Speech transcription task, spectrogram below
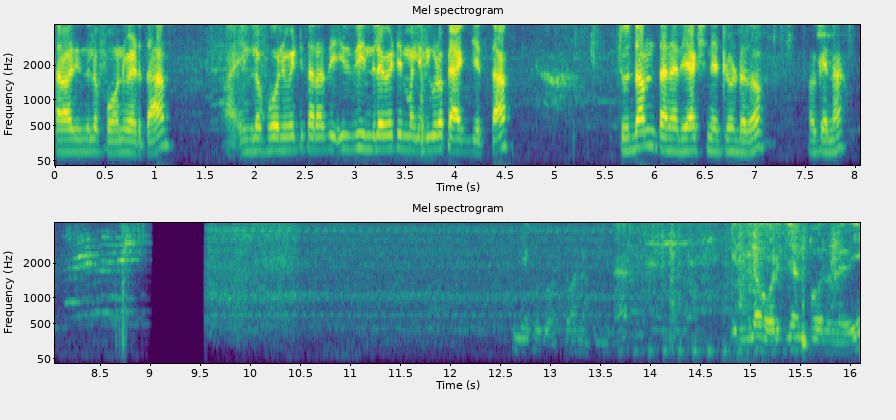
తర్వాత ఇందులో ఫోన్ పెడతా. ఇందులో ఫోన్ పెట్టి తర్వాత ఇది ఇందులో పెట్టి మళ్ళీ ఇది కూడా ప్యాక్ చేస్తా. చూద్దాం తన రియాక్షన్ ఎట్లుంటుందో. ఓకేనా ఇందులో ఒరిజినల్ ఫోన్ ఉన్నది.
